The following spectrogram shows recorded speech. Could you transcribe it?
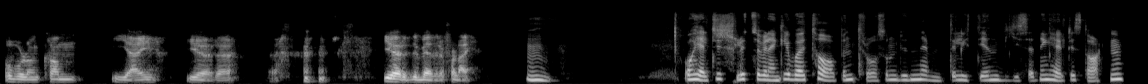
og hvordan kan jeg gjøre, gjøre det bedre for deg. Mm. Og helt til slutt så vil jeg egentlig bare ta opp en tråd som du nevnte litt i en bisetning helt i starten,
